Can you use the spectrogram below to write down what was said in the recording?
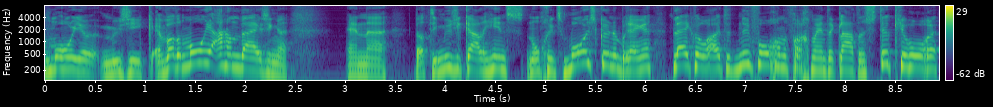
een mooie muziek en wat een mooie aanwijzingen. En uh, dat die muzikale hints nog iets moois kunnen brengen... blijkt wel uit het nu volgende fragment. Ik laat een stukje horen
